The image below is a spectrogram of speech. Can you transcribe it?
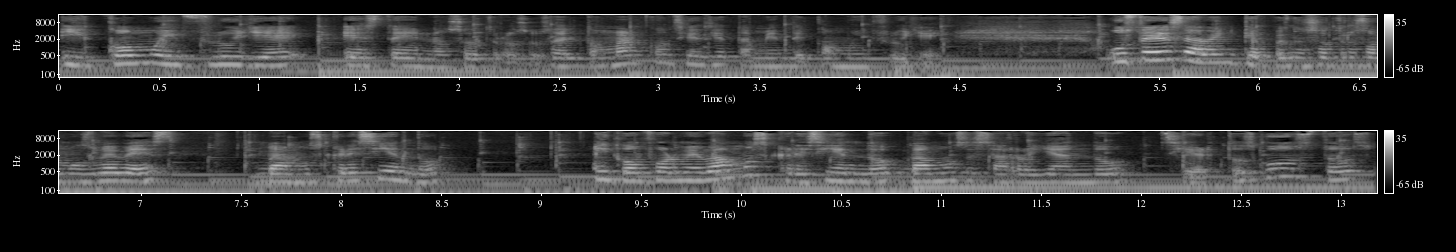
y, cómo influye este en nosotros. O sea, el tomar conciencia también de cómo influye. Ustedes saben que pues nosotros somos bebés, vamos creciendo y conforme vamos creciendo, vamos desarrollando ciertos gustos,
